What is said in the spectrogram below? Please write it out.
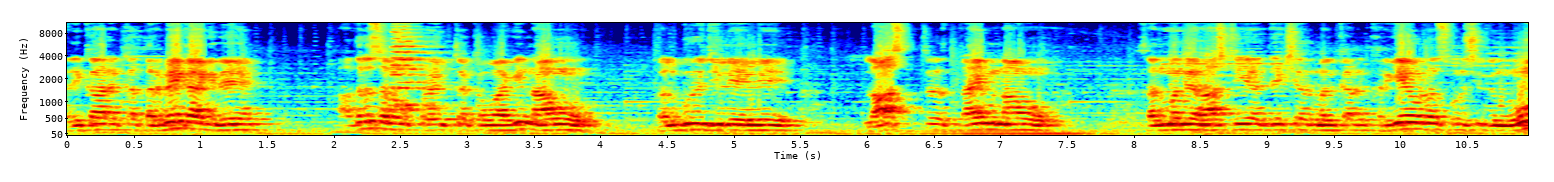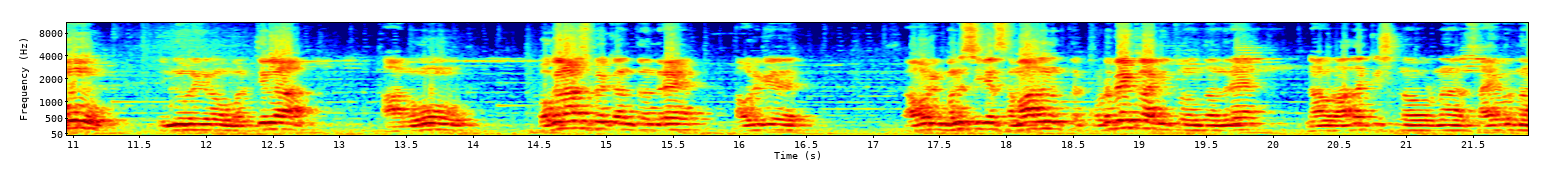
ಅಧಿಕಾರಕ್ಕೆ ತರಬೇಕಾಗಿದೆ. ಅದರ ಸಲ ಪ್ರಯುಕ್ತಕವಾಗಿ ನಾವು ಕಲಬುರಗಿ ಜಿಲ್ಲೆಯಲ್ಲಿ ಲಾಸ್ಟ್ ಟೈಮ್ ನಾವು ಸನ್ಮಾನ್ಯ ರಾಷ್ಟ್ರೀಯ ಅಧ್ಯಕ್ಷರ ಮಲ್ಲಿಕಾರ್ಜುನ ಖರ್ಗೆ ಅವರನ್ನು ಸೋಲಿಸಿದ ನೋವು ಇನ್ನೂವರೆಗೆ ನಾವು ಮರ್ತಿಲ್ಲ. ಆ ನೋವು ಹೋಗಲಾಡಿಸ್ಬೇಕಂತಂದ್ರೆ ಅವರಿಗೆ, ಅವ್ರಿಗೆ ಮನಸ್ಸಿಗೆ ಸಮಾಧಾನ ಕೊಡಬೇಕಾಗಿತ್ತು ಅಂತಂದ್ರೆ ನಾವು ರಾಧಾಕೃಷ್ಣ ಅವ್ರನ್ನ, ಸಾಹೇಬ್ರನ್ನ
